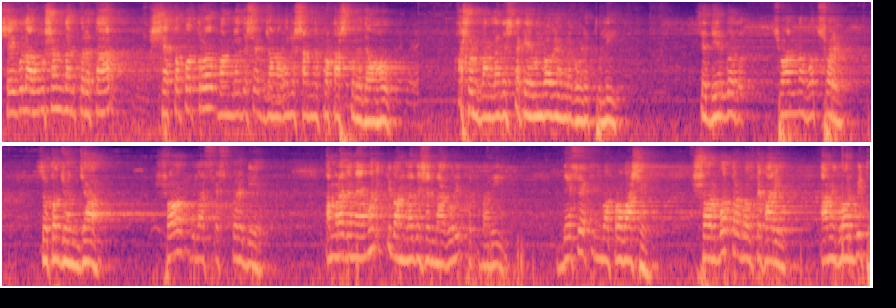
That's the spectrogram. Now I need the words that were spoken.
সেইগুলো অনুসন্ধান করে তার শ্বেতপত্র বাংলাদেশের জনগণের সামনে প্রকাশ করে দেওয়া হোক। আসুন বাংলাদেশটাকে এমনভাবে আমরা গড়ে তুলি যে দীর্ঘ চুয়ান্ন বৎসরে যতজন যা সবগুলা শেষ করে দিয়ে আমরা যেন এমন একটি বাংলাদেশের নাগরিক হতে পারি, দেশে কিংবা প্রবাসে, সর্বত্র বলতে পারি, আমি গর্বিত,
